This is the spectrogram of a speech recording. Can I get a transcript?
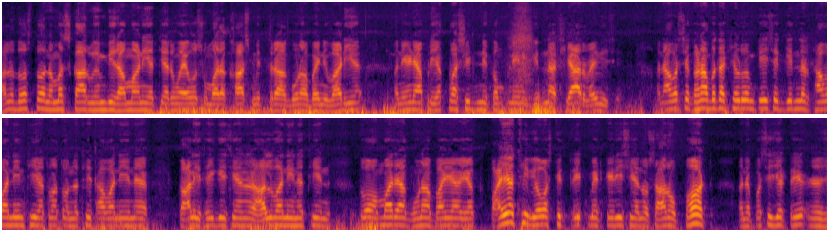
હાલો દોસ્તો, નમસ્કાર. હું એમ બી રામાણી. અત્યારે હું આવ્યો છું મારા ખાસ મિત્ર ગુણાભાઈની વાડીએ. અને એણે આપણી એક્વાસીડની કંપનીની ગિરનાર ચાર વાવી છે. અને આ વર્ષે ઘણા બધા ખેડૂતો એમ કહે છે કે ગિરનાર થવાની નથી અથવા તો નથી થવાની ને કાળી થઈ ગઈ છે અને હાલવાની નથી. તો અમારે આ ગુણાભાઈએ એક પાયાથી વ્યવસ્થિત ટ્રીટમેન્ટ કરી છે, એનો સારો પટ અને પછી જે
